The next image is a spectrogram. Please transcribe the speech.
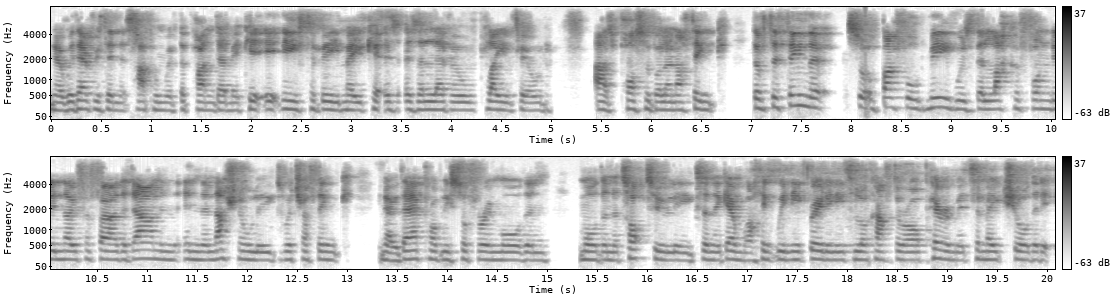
you know with everything that's happened with the pandemic, it, it needs to be make it as, as a level playing field as possible. And I think the the thing that sort of baffled me was the lack of funding though for further down in in the national leagues, which I think you know they're probably suffering more than more than the top two leagues. And again, I think we need really need to look after our pyramid to make sure that it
